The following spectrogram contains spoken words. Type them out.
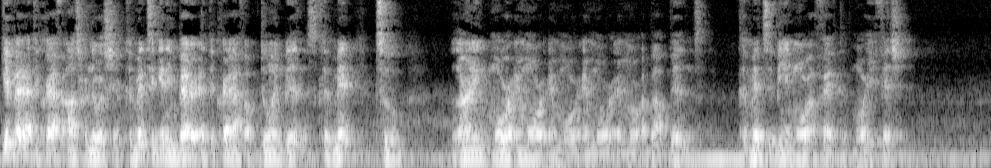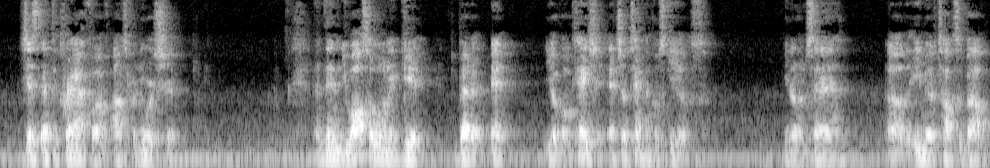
Get better at the craft of entrepreneurship. Commit to getting better at the craft of doing business. Commit to learning more and more and more and more and more about business. Commit to being more effective, more efficient. Just at the craft of entrepreneurship. And then you also want to get better at your vocation, at your technical skills. You know what I'm saying? Uh, the E-Myth talks about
